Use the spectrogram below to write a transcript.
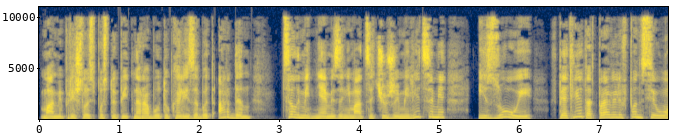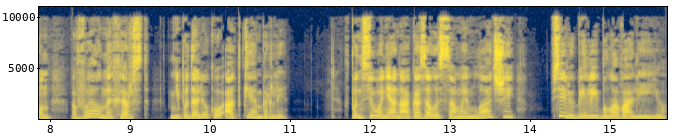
Маме пришлось поступить на работу к Элизабет Арден, целыми днями заниматься чужими лицами, и Зоуи в пять лет отправили в пансион в Элмехерст, неподалеку от Кемберли. В пансионе она оказалась самой младшей, все любили и баловали ее.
